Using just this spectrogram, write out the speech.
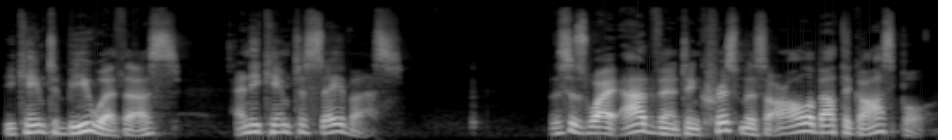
He came to be with us, and He came to save us. This is why Advent and Christmas are all about the gospel.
